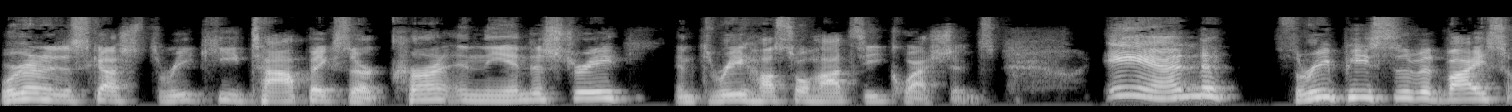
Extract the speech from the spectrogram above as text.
We're going to discuss three key topics that are current in the industry and three hustle hot seat questions. And three pieces of advice,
